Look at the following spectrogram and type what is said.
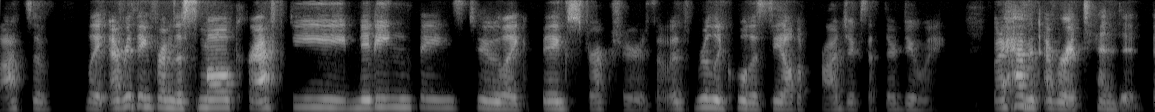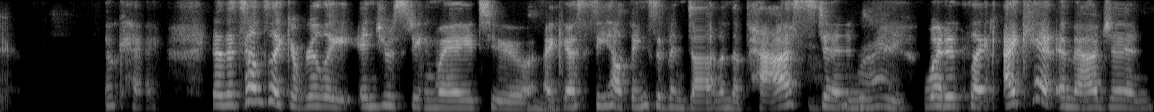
lots of like everything from the small crafty knitting things to like big structures. So it's really cool to see all the projects that they're doing. But I haven't ever attended there. Okay. Now that sounds like a really interesting way to, mm-hmm. I guess, see how things have been done in the past and right. what it's like. I can't imagine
